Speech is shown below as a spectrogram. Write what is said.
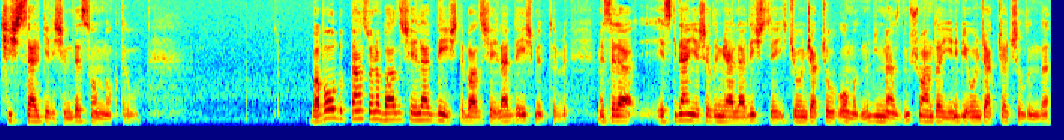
Kişisel gelişimde son nokta bu. Baba olduktan sonra bazı şeyler değişti, bazı şeyler değişmedi tabii. Mesela eskiden yaşadığım yerlerde işte hiç oyuncakçı olup olmadığını bilmezdim. Şu anda yeni bir oyuncakçı açıldığında,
